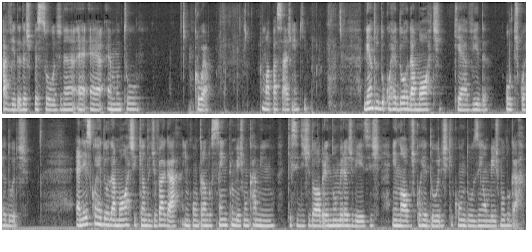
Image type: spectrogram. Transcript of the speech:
a vida das pessoas, né? É, é, é muito cruel. Uma passagem aqui. Dentro do corredor da morte, que é a vida, outros corredores. É nesse corredor da morte que ando devagar, encontrando sempre o mesmo caminho, que se desdobra inúmeras vezes em novos corredores que conduzem ao mesmo lugar.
